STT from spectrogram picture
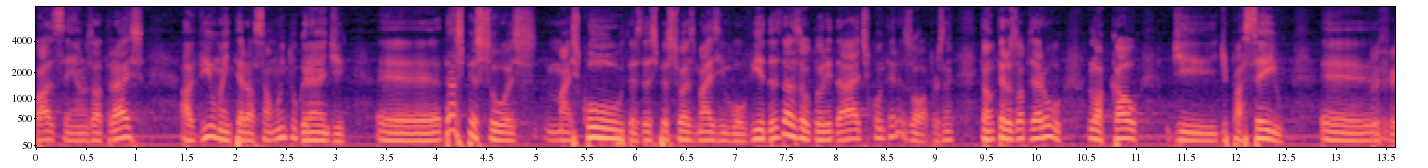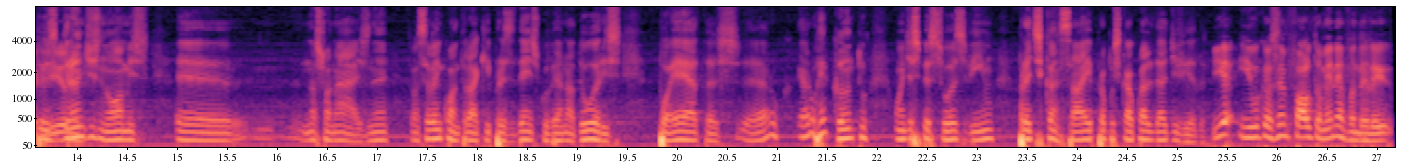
quase 100 anos atrás, havia uma interação muito grande é, das pessoas mais cultas, das pessoas mais envolvidas, das autoridades com Teresópolis. Né? Então, Teresópolis era o local de, de passeio é, dos grandes nomes é, nacionais. Né? Então você vai encontrar aqui presidentes, governadores, poetas, era o, era o recanto onde as pessoas vinham para descansar e para buscar qualidade de vida. E, e, o que eu sempre falo também, né, Vanderlei,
